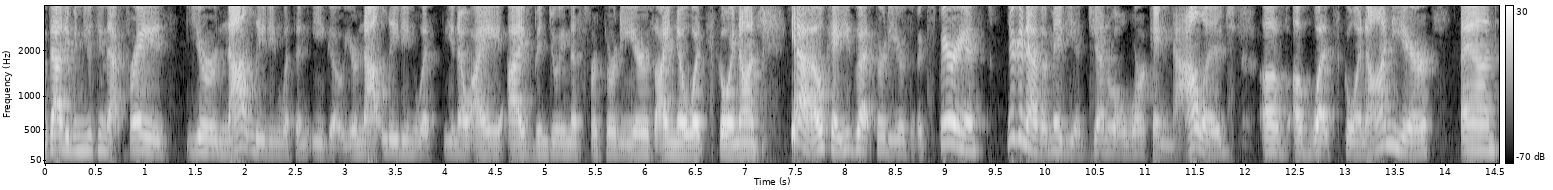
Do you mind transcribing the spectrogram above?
without even using that phrase, you're not leading with an ego. You're not leading with, you know, I I've been doing this for 30 years. I know what's going on. Yeah, okay, you've got 30 years of experience. You're going to have a, maybe a general working knowledge of of what's going on here and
